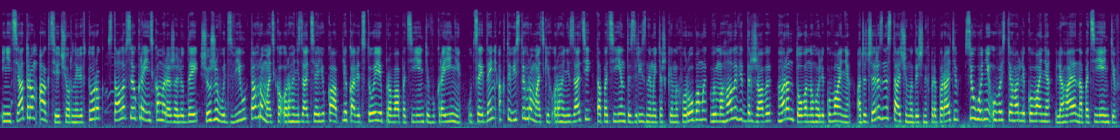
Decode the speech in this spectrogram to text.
Ініціатором акції Чорний вівторок стала всеукраїнська мережа людей, що живуть з ВІЛ та громадська організація ЮКАП, яка відстоює права пацієнтів в Україні. У цей день активісти громадських організацій та пацієнти з різними тяжкими хворобами вимагали від держави гарантованого лікування. Адже через нестачу медичних препаратів сьогодні увесь тягар лікування лягає на пацієнтів.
